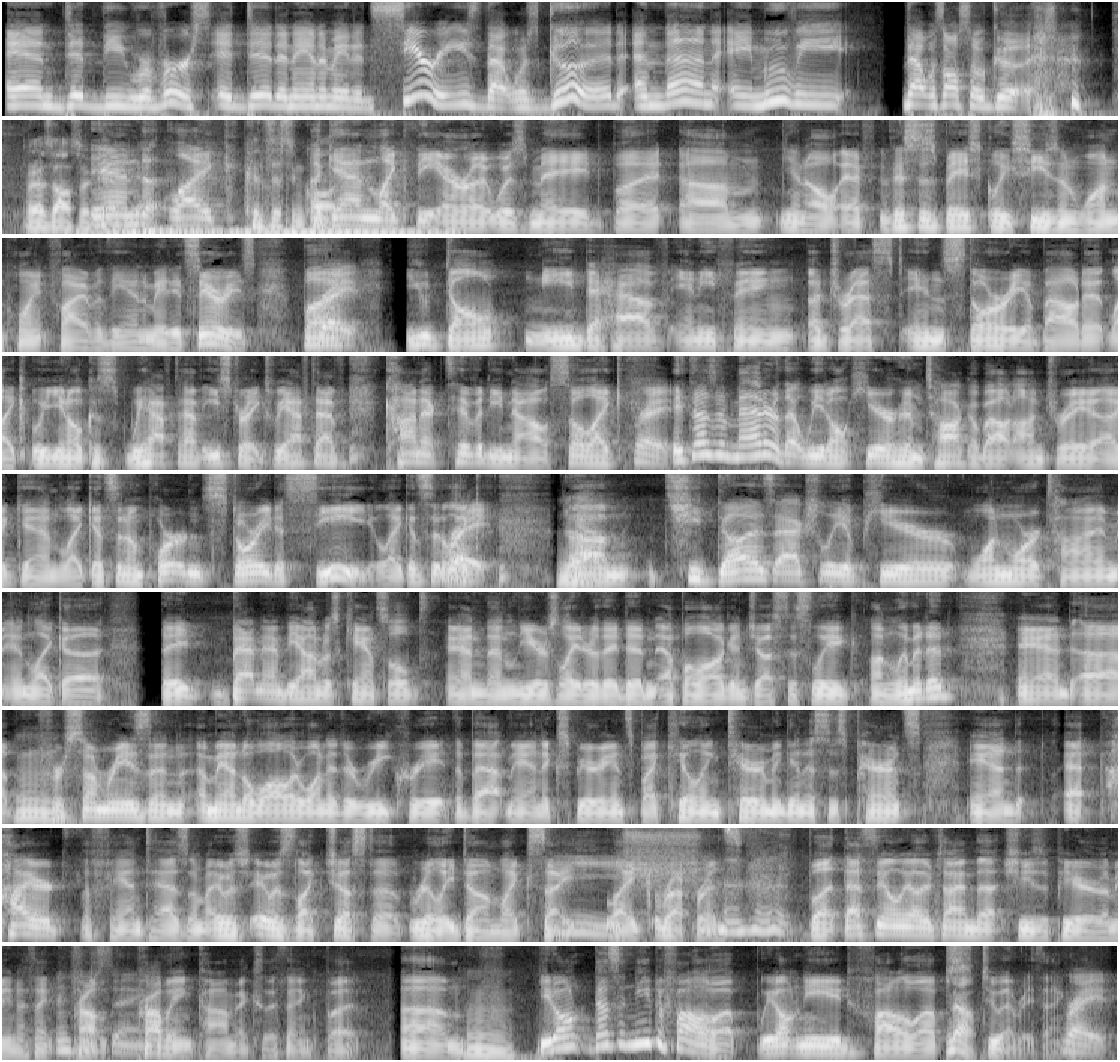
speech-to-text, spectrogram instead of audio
and did the reverse. It did an animated series that was good, and then a movie that was also good. It was also good. and yeah. like Consistent quality. again like the era it was made but um you know if this is basically season 1.5 of the animated series but Right. You don't need to have anything addressed in story about it like you know because we have to have easter eggs we have to have connectivity now so like Right. it doesn't matter that we don't hear him talk about andrea again like it's an important story to see like it's like Right. Yeah. um, she does actually appear one more time in like a they Batman Beyond was canceled, and then years later they did an epilogue in Justice League Unlimited, and uh, for some reason Amanda Waller wanted to recreate the Batman experience by killing Terry McGinnis's parents and at, hired the Phantasm. It was it was like just a really dumb like site like reference, but that's the only other time that she's appeared. I mean, I think prob- probably in comics, I think, but. Um, You don't doesn't need to follow up. We don't need follow ups No. to everything. right.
